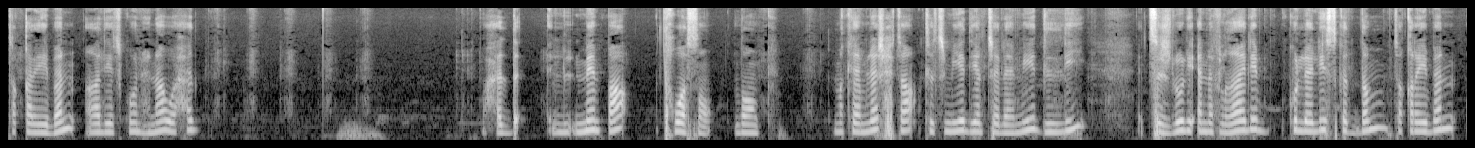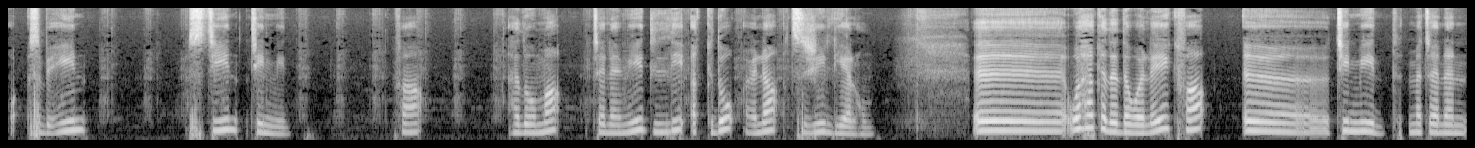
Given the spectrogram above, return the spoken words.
تقريبا غادي تكون هنا واحد واحد même pas 300 donc ما كاملاش حتى 300 ديال التلاميذ اللي تسجلوا لأن في الغالب كل liste كتضم تقريبا 70 60 تلميذ. ف هذوما التلاميذ اللي أكدوا على التسجيل ديالهم. أه وهكذا دواليك ف أه تلميذ مثلا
